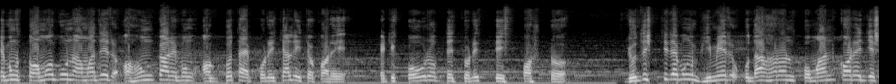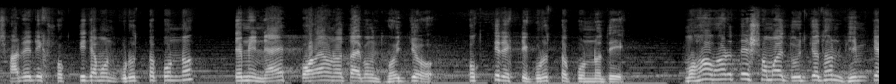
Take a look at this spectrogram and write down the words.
এবং তমগুণ আমাদের অহংকার এবং অজ্ঞতায় পরিচালিত করে। এটি কৌরবদের চরিত্রে স্পষ্ট। যুধিষ্ঠির এবং ভীমের উদাহরণ প্রমাণ করে যে শারীরিক শক্তি যেমন গুরুত্বপূর্ণ, তেমনি ন্যায় পরায়ণতা এবং ধৈর্য শক্তির একটি গুরুত্বপূর্ণ দিক। মহাভারতের সময় দুর্যোধন ভীমকে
